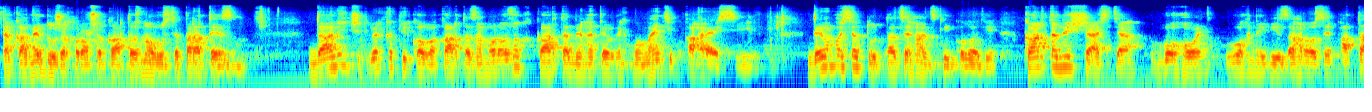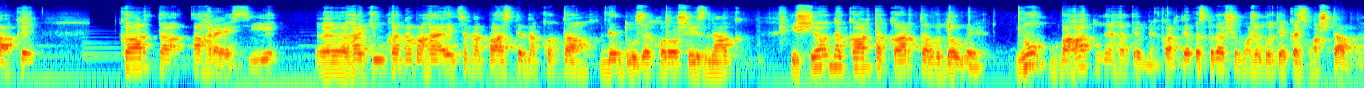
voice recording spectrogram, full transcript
Така не дуже хороша карта, знову сепаратизм. Далі четвірка пікова, карта заморозок, карта негативних моментів агресії. Дивимося тут, на циганській колоді. Карта нещастя, вогонь, вогневі загрози, атаки, карта агресії. Е, Гадюка намагається напасти на кота, не дуже хороший знак. І ще одна карта карта вдови. Ну, багато негативних карт. Я би сказав, що може бути якась масштабна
